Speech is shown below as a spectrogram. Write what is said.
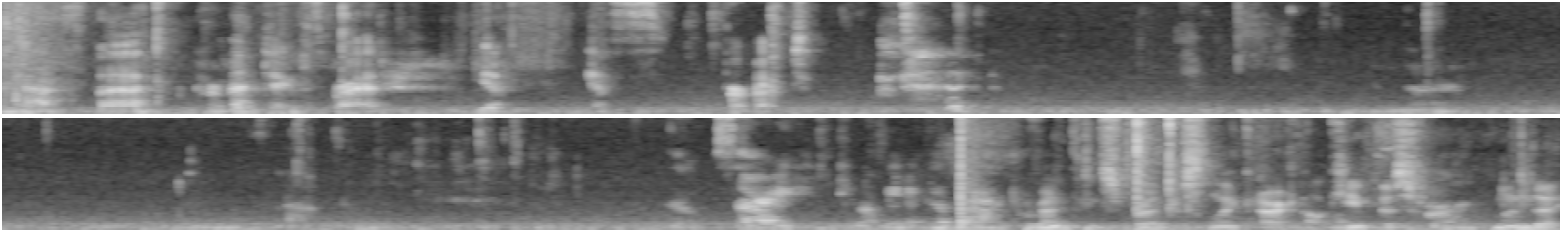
And that's the preventing spread. Yeah. Yes, perfect. Sorry, do you want me to go back? Preventing spread, this link, alright, I'll keep this for Monday.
